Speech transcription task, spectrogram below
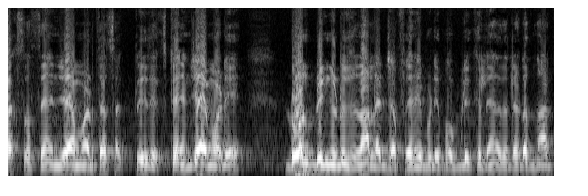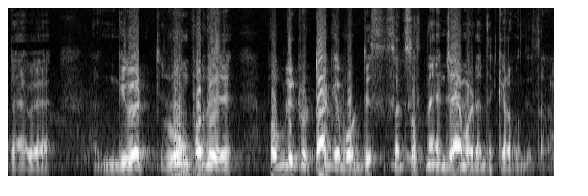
ಸಕ್ಸಸ್ ಎಂಜಾಯ್ ಮಾಡ್ತಾರೆ ಸಕ್ ಪ್ಲೀಸ್ ಎಕ್ಸ್ಟ್ರಾ ಎಂಜಾಯ್ ಮಾಡಿ. Don't bring it the knowledge of anybody ಪಬ್ಲಿಕಲ್ಲಿ ಏನಾದರೂ let not have a give it room for the public to talk about this ಸಕ್ಸಸ್ನ ಎಂಜಾಯ್ ಮಾಡಿ ಅಂತ ಕೇಳ್ಕೊಂತಿರ್ತಾರೆ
